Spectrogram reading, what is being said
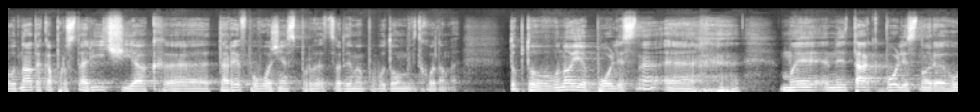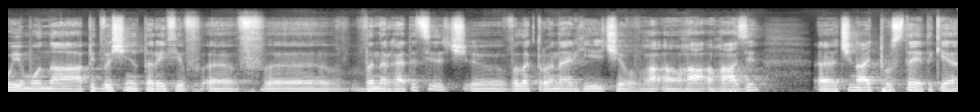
одна така проста річ, як е, тариф поводження з твердими побутовими відходами. Тобто воно є болісне. Ми не так болісно реагуємо на підвищення тарифів е, в, е, енергетиці, чи, е, в електроенергії чи в га- га- газі. Чи навіть просте таке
